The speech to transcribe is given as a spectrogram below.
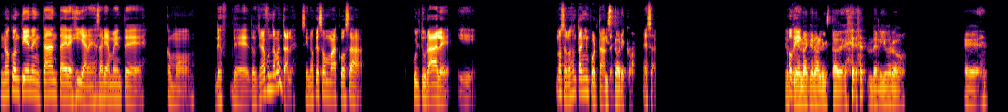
no contienen tanta herejía necesariamente como de, de doctrinas fundamentales, sino que son más cosas culturales y no sé, no son tan importantes. histórico. Exacto. Yo Ok. estoy viendo aquí una lista de, de libros eh,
